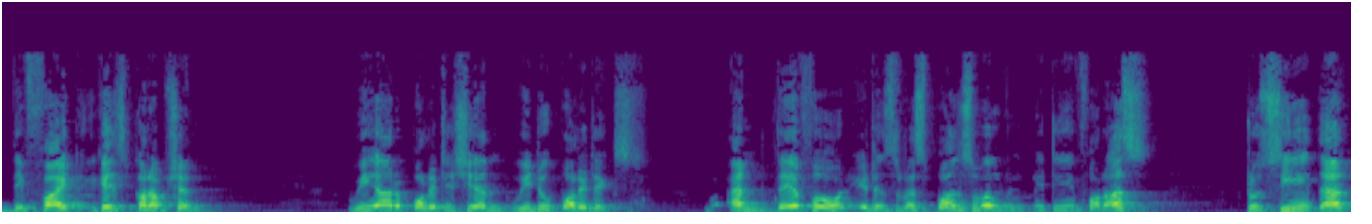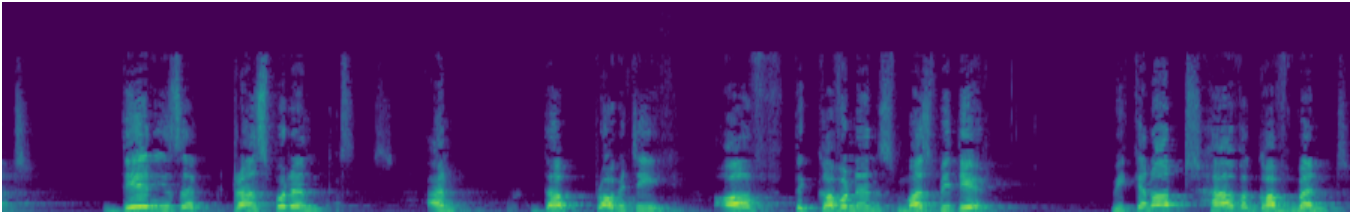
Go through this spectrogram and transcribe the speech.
the fight against corruption. We are a politician, we do politics, and therefore it is responsibility for us to see that there is a transparent and the probity of the governance must be there. We cannot have a government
